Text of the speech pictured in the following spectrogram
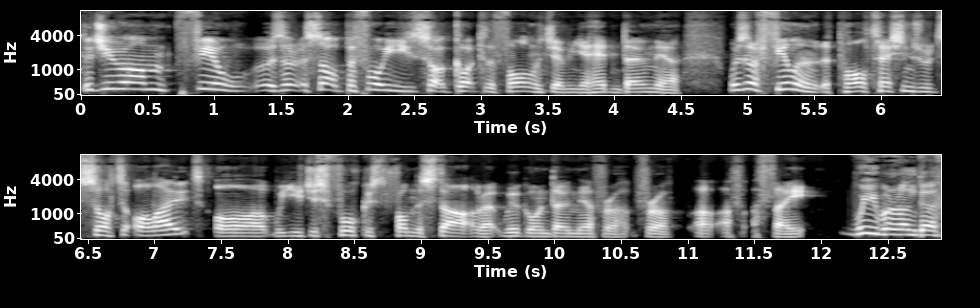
Did you um feel was there sort of before you sort of got to the Falklands, Jim, and you're heading down there? Was there a feeling that the politicians would sort it all out, or were you just focused from the start? Right, we're going down there for a, for a, a, a fight we were under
